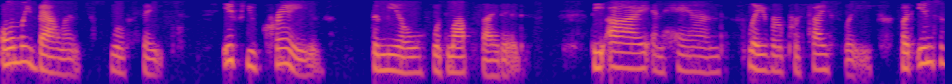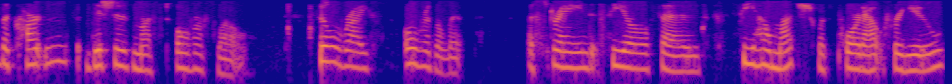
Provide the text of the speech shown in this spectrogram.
Only balance will sate. If you crave, the meal was lopsided. The eye and hand flavor precisely, but into the cartons dishes must overflow. Fill rice over the lip. A strained seal says, see how much was poured out for you?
